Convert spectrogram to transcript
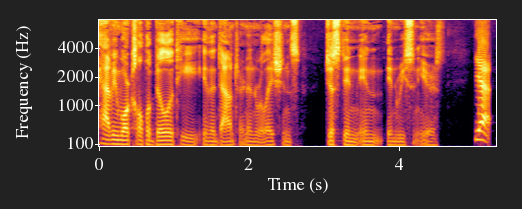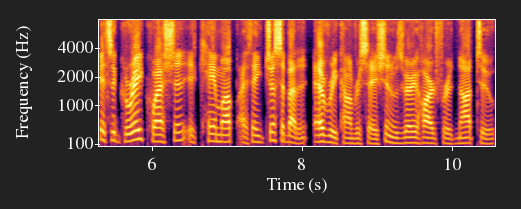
having more culpability in the downturn in relations just in in in recent years. Yeah, it's a great question. It came up, I think, just about in every conversation. It was very hard for it not to.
